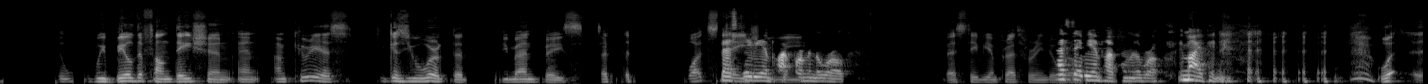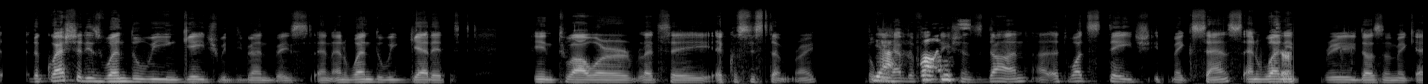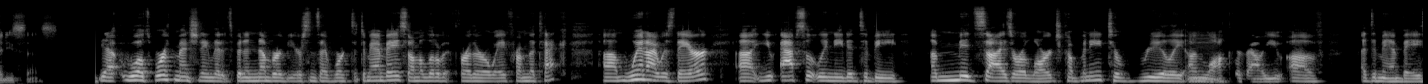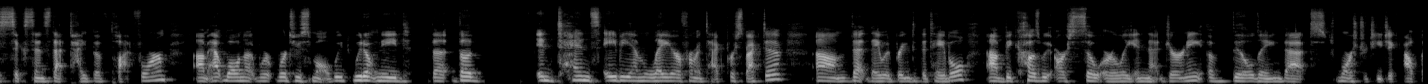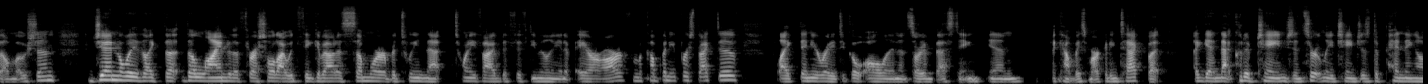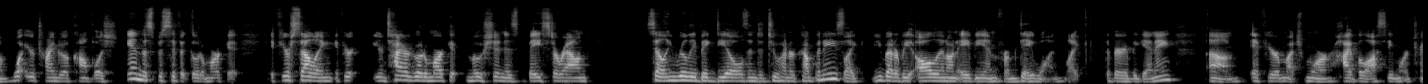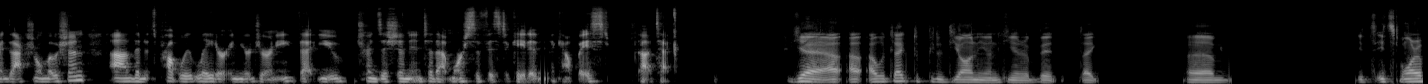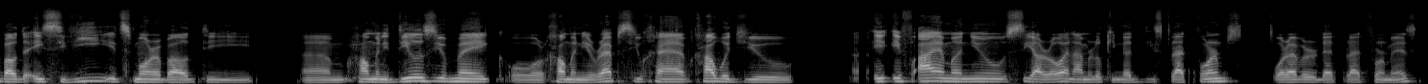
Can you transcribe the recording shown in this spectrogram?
we build the foundation and i'm curious because you worked at Demandbase at, at what best abm platform we... in the world best ABM platform in the best world. Best ABM platform in the world, in my opinion. what, the question is when do we engage with Demandbase and, and when do we get it into our, let's say, ecosystem, right? So yeah. we have the foundations well, done. At what stage it makes sense and when sure. it really doesn't make any sense? Yeah, well, it's worth mentioning that it's been a number of years since I've worked at Demandbase, so I'm a little bit further away from the tech. Um, when I was there, uh, you absolutely needed to be a mid-size or a large company to really mm. unlock the value of a Demandbase 6sense that type of platform. Um, at walnut we're, we're too small. We, we don't need the the intense abm layer from a tech perspective um, that they would bring to the table um, because we are so early in that journey of building that more strategic outbound motion. Generally like the the line or the threshold i would think about is somewhere between that 25 to 50 million of arr from a company perspective. Like then you're ready to go all in and start investing in account based marketing tech. But again, that could have changed and certainly changes depending on what you're trying to accomplish in the specific go to market. If you're selling, if your your entire go to market motion is based around selling really big deals into 200 companies, like you better be all in on ABM from day one, like the very beginning. Um, if you're a much more high velocity, more transactional motion, um, then it's probably later in your journey that you transition into that more sophisticated account based uh, tech. Yeah, I, I would like to peel the onion here a bit. Like, um, it's it's more about the ACV. It's more about the um, how many deals you make or how many reps you have. How would you, uh, if I am a new CRO and I'm looking at these platforms, whatever that platform is,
